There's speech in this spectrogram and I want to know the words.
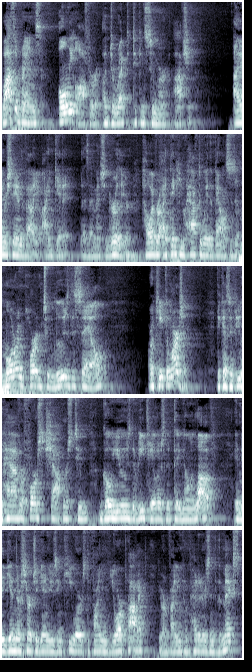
Lots of brands only offer a direct to consumer option. I understand the value, I get it, as I mentioned earlier. However, I think you have to weigh the balance. Is it more important to lose the sale or keep the margin? Because if you have or force shoppers to go use the retailers that they know and love and begin their search again using keywords to find your product, you're inviting competitors into the mix.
